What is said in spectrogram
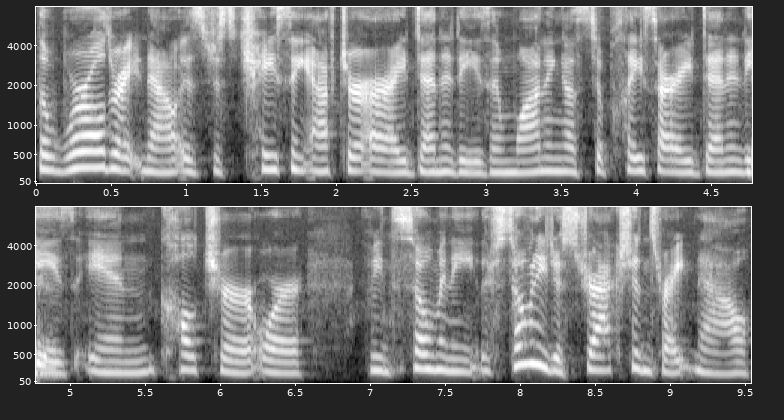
the world right now is just chasing after our identities and wanting us to place our identities yeah. in culture or I mean, so many, there's so many distractions right now.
